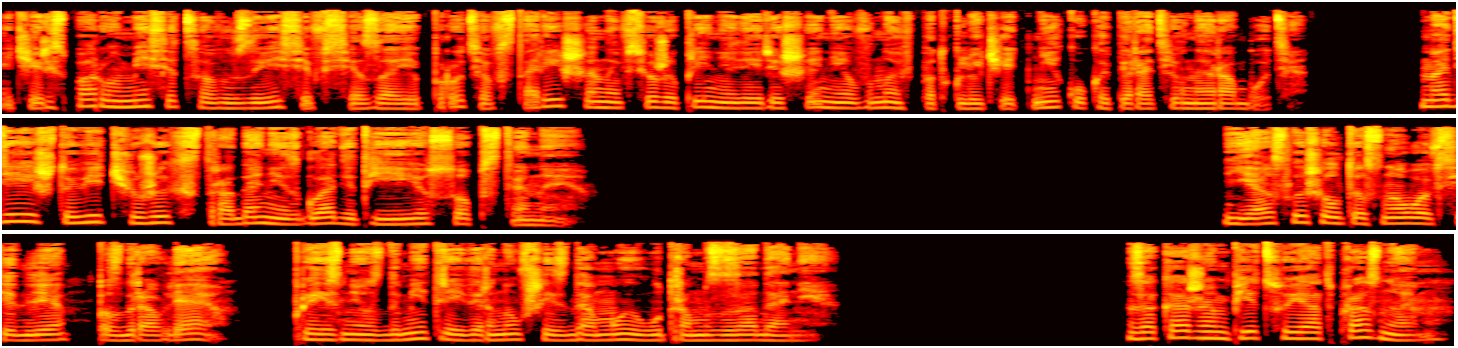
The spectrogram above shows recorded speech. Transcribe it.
И через пару месяцев, взвесив все «за» и «против», старейшины все же приняли решение вновь подключить Нику к оперативной работе, надеясь, что вид чужих страданий сгладит ее собственные. «Я слышал, ты снова в седле. Поздравляю», — произнес Дмитрий, вернувшись домой утром с задания. «Закажем пиццу и отпразднуем»,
